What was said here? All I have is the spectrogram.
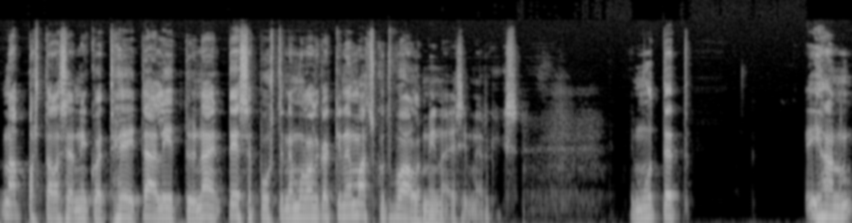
nappasi tällaisen, niin kuin, että hei, tämä liittyy näin, tee se pustinen, mulla oli kaikki ne matskut valmiina esimerkiksi. Mutta ihan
